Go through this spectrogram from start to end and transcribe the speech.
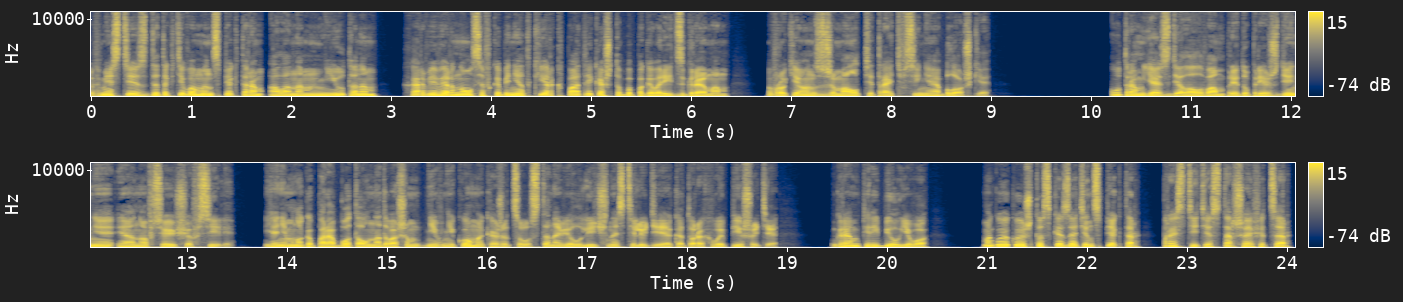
Вместе с детективом-инспектором Аланом Ньютоном Харви вернулся в кабинет Кирк Патрика, чтобы поговорить с Грэмом. В руке он сжимал тетрадь в синей обложке. «Утром я сделал вам предупреждение, и оно все еще в силе. Я немного поработал над вашим дневником и, кажется, установил личности людей, о которых вы пишете». Грэм перебил его. «Могу я кое-что сказать, инспектор? Простите, старший офицер.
